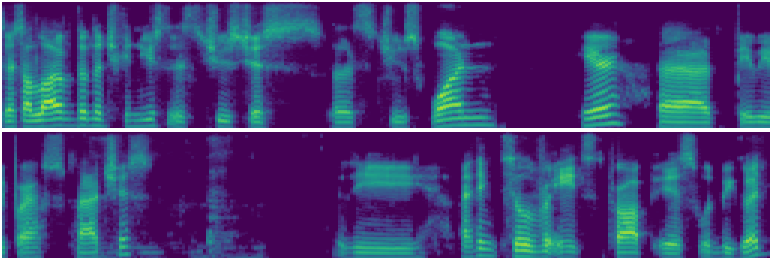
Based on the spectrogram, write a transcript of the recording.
there's a lot of them that you can use. Let's choose just let's choose one here that maybe perhaps matches the I think silver 8 drop is would be good.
